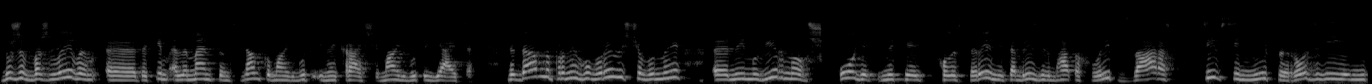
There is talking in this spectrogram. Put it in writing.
Дуже важливим е, таким елементом сніданку мають бути і найкраще, мають бути яйця. Недавно про них говорили, що вони е, неймовірно шкодять, в них є холестерин і там різних багато хворіб. Зараз ці всі міфи розвіяні,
